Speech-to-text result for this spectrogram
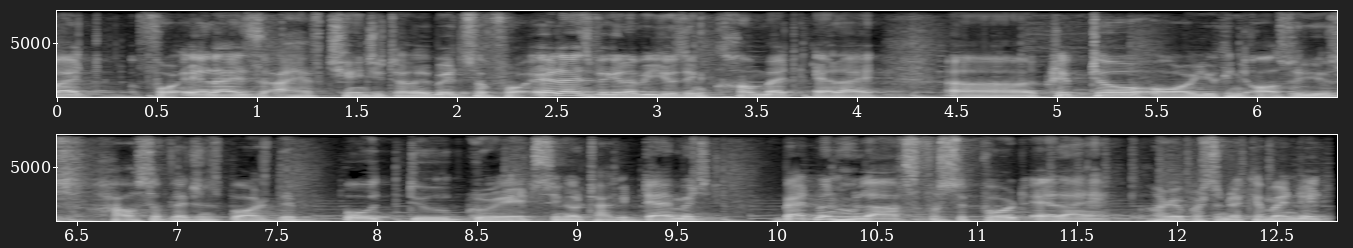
But for allies, I have changed it a little bit. So for allies, we're gonna be using Combat Ally uh, Krypto, or you can also use House of Legends bars. They both do great single target damage. Batman Who Laughs for support ally, 100% recommended.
